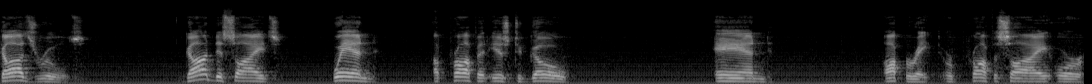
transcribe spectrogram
God's rules. God decides when a prophet is to go and operate or prophesy or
